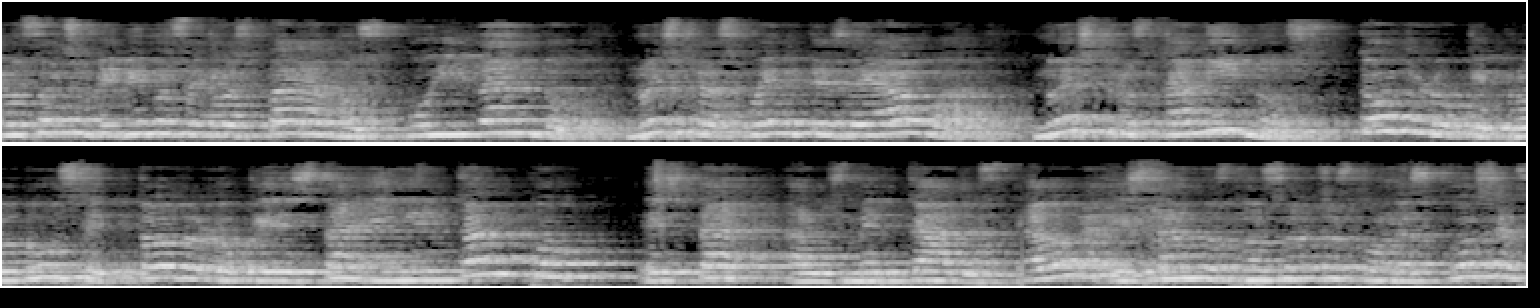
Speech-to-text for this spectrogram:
Nosotros vivimos en los páramos, cuidando nuestras fuentes de agua, nuestros caminos, todo lo que produce, todo lo que está en el campo está a los mercados. Ahora estamos nosotros con las cosas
